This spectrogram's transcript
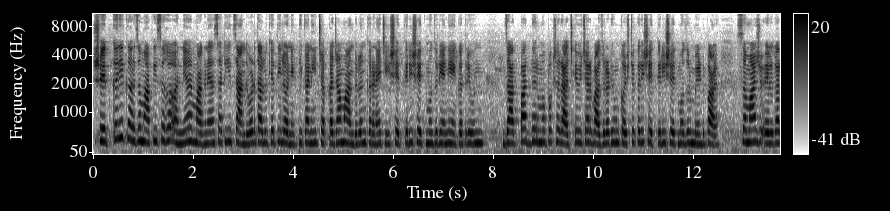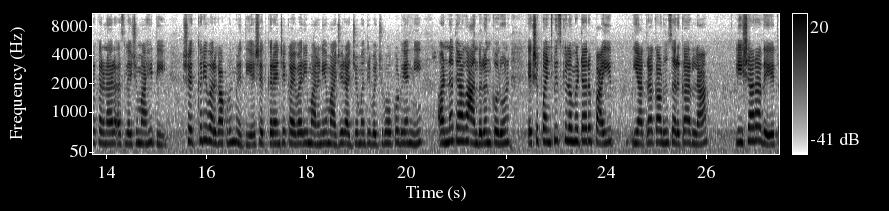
शेतकरी कर्जमाफीसह अन्य मागण्यांसाठी चांदवड तालुक्यातील अनेक ठिकाणी चक्काजाम आंदोलन करण्याची शेतकरी शेतमजूर यांनी एकत्र येऊन जातपात धर्मपक्ष राजकीय विचार बाजूला ठेवून कष्टकरी शेतकरी शेतमजूर मेंढपाळ समाज एल्गार करणार असल्याची माहिती शेतकरी वर्गाकडून मिळतीये. शेतकऱ्यांचे कैवारी माननीय माजी राज्यमंत्री बच्चूभाऊ कडू यांनी अन्नत्याग आंदोलन करून एकशे पंचवीस किलोमीटर पायी यात्रा काढून सरकारला इशारा देत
